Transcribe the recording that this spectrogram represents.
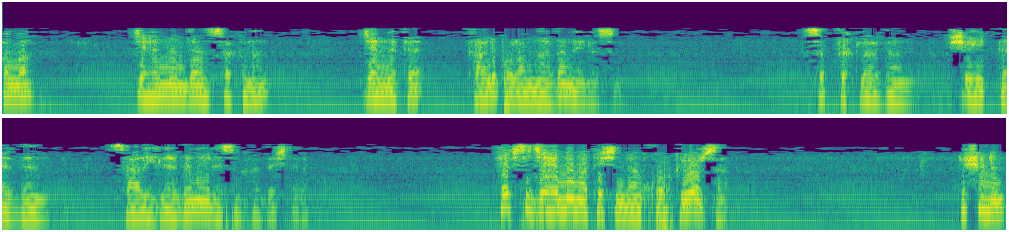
Allah cehennemden sakınan cennete talip olanlardan eylesin. Sıddıklardan, şehitlerden, salihlerden eylesin kardeşlerim. Hepsi cehennem ateşinden korkuyorsa düşünün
